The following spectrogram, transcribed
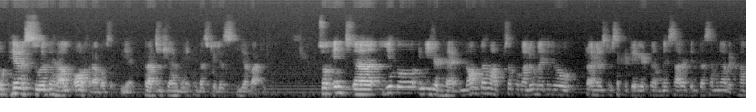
तो फिर सूरत हाल और ख़राब हो सकती है कराची शहर में इंडस्ट्रियलिस्ट की और बाकी सो so, इन ये तो इमीडिएट है। लॉन्ग टर्म आप सबको मालूम है कि जो प्राइम मिनिस्टर सेक्रेटेरिएट में हमने सारे दिन का सेमिनार रखा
